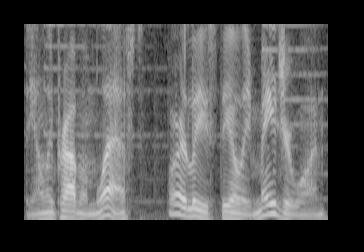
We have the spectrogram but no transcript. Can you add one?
The only problem left or at least the only major one,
